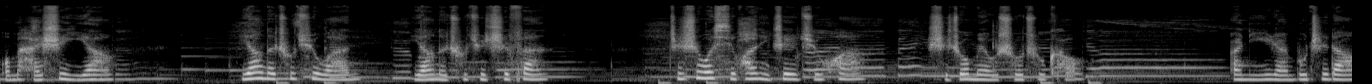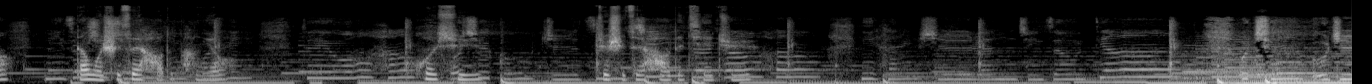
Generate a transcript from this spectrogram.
我们还是一样，一样的出去玩，一样的出去吃饭。只是我喜欢你这一句话，始终没有说出口，而你依然不知道，当我是最好的朋友。或许这是最好的结局。你还是冷静走掉。我却不知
